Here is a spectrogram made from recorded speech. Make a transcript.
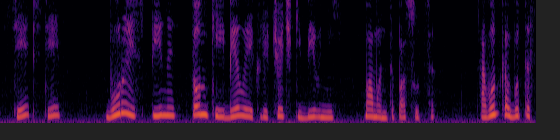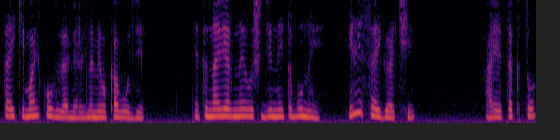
Степь, степь, бурые спины, тонкие белые крючочки бивней, мамонты пасутся. А вон как будто стайки мальков замерли на мелководье. Это, наверное, лошадиные табуны или сайгачи. А это кто?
